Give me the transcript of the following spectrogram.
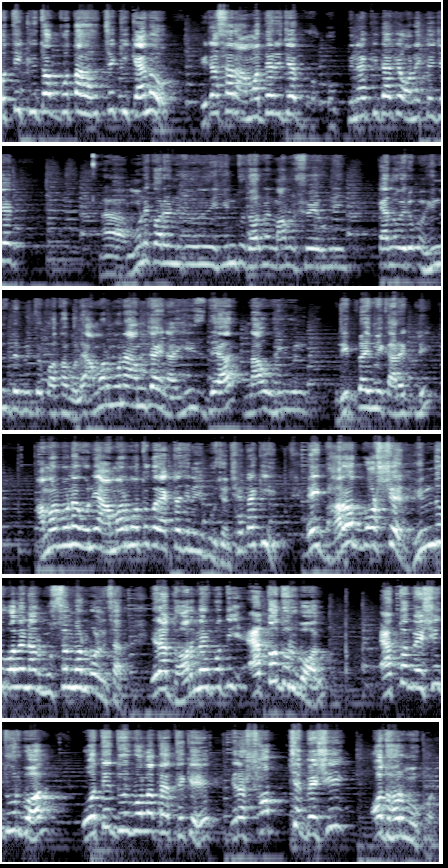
অতি কৃতজ্ঞতা হচ্ছে কি কেন? এটা স্যার আমাদের যে পিনাকিদাকে অনেকে যে মনে করেন যে উনি হিন্দু ধর্মের মানুষ হয়ে উনি কেন এরকম হিন্দুদের বিরুদ্ধে কথা বলে, আমার মনে আমি যাই না he is there now he will reply me correctly আমার মনে হয় উনি আমার মতো করে একটা জিনিস বুঝেন, সেটা কি? এই ভারতবর্ষের হিন্দু বলেন আর মুসলমান বলেন স্যার, এরা ধর্মের প্রতি এত দুর্বল, এত বেশি দুর্বল, অতি দুর্বলতা থেকে এরা সবচেয়ে বেশি অধর্ম করে।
